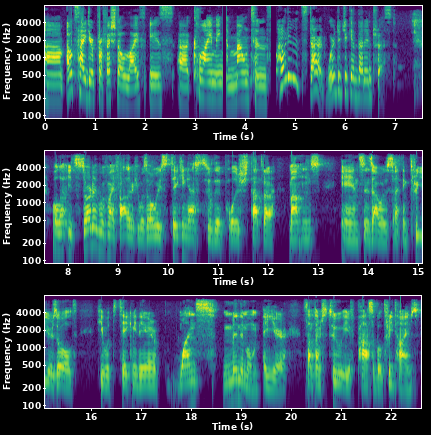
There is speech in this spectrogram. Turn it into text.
um, outside your professional life is uh, climbing and mountains. How did it start? Where did you get that interest? Well, uh, it started with my father. He was always taking us to the Polish Tatra mountains. And since I was, I think, three years old, he would take me there once minimum a year, sometimes two, if possible, three times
